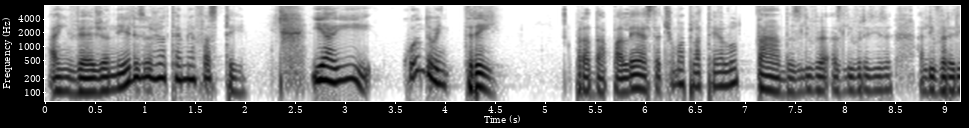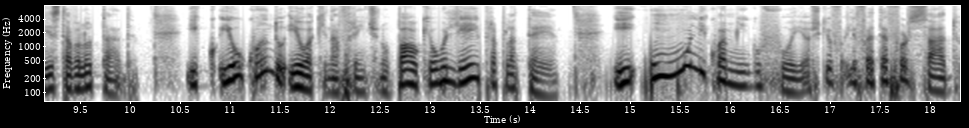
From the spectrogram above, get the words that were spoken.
a inveja neles, eu já até me afastei. E aí, quando eu entrei para dar palestra, tinha uma plateia lotada, as, livra as livrarias, a livraria estava lotada. E eu, quando eu aqui na frente no palco, eu olhei para a plateia e um único amigo foi, acho que ele foi até forçado,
